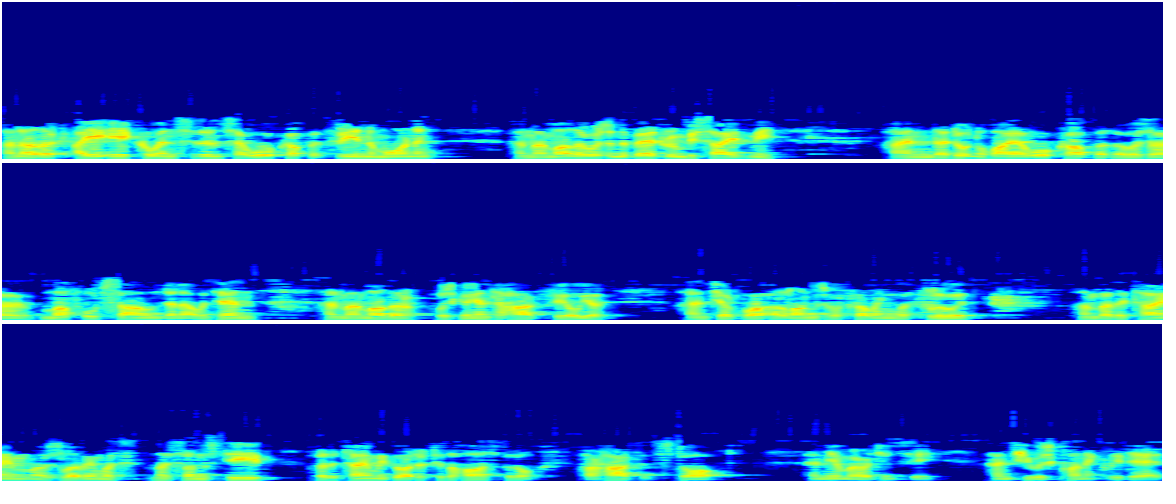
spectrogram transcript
Another AA coincidence, I woke up at three in the morning and my mother was in the bedroom beside me and I don't know why I woke up but there was a muffled sound and I went in and my mother was going into heart failure and her, her lungs were filling with fluid and by the time I was living with my son Steve, by the time we got her to the hospital, her heart had stopped in the emergency and she was clinically dead.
